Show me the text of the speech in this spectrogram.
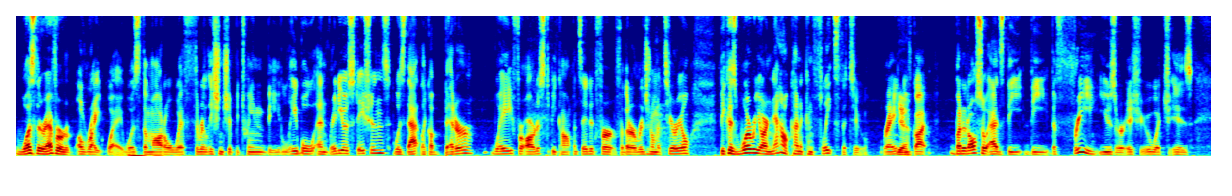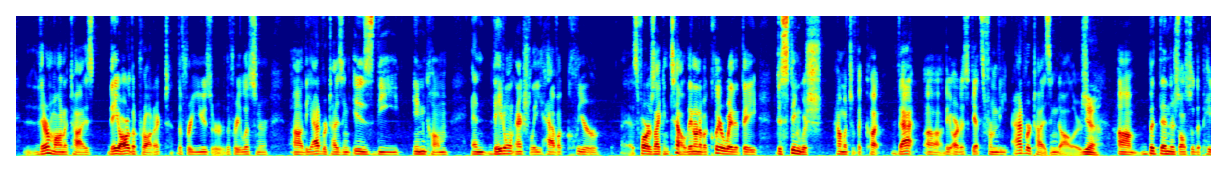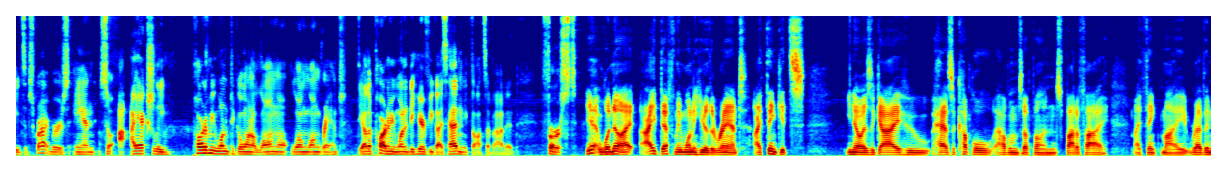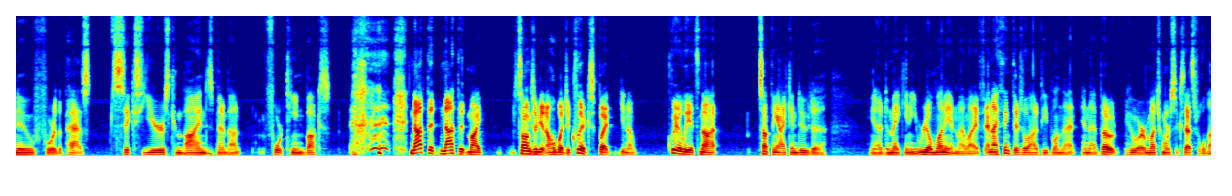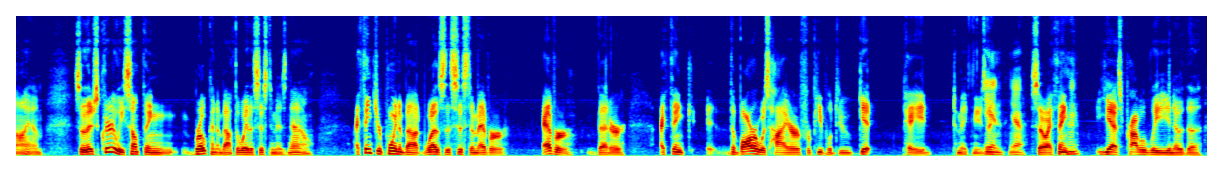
was there ever a right way? Was the model with the relationship between the label and radio stations was that like a better way for artists to be compensated for for their original material? Because where we are now kind of conflates the two right? Yeah. you've got but it also adds the the the free user issue which is they're monetized they are the product the free user the free listener. Uh, the advertising is the income and they don't actually have a clear as far as i can tell they don't have a clear way that they distinguish how much of the cut that uh, the artist gets from the advertising dollars Yeah. um, but then there's also the paid subscribers, and so I, I actually part of me wanted to go on a long, long, long rant. The other part of me wanted to hear if you guys had any thoughts about it first. Yeah, well, no, I, I definitely want to hear the rant. I think it's, you know, as a guy who has a couple albums up on Spotify, I think my revenue for the past six years combined has been about 14 bucks. not that, not that my songs are getting a whole bunch of clicks, but you know, clearly it's not something I can do to, you know, to make any real money in my life. And I think there's a lot of people in that in that boat who are much more successful than I am. So there's clearly something broken about the way the system is now. I think your point about was the system ever ever better, I think eh, the bar was higher for people to get paid to make music. In yeah, So I think mm-hmm. yes, probably you know the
